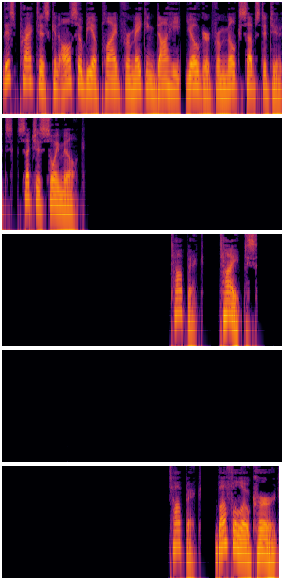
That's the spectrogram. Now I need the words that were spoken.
This practice can also be applied for making dahi, yogurt from milk substitutes, such as soy milk. Types. Buffalo curd.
